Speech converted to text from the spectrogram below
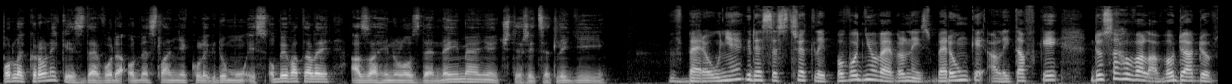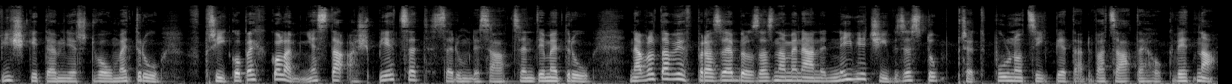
Podle kroniky zde voda odnesla několik domů i s obyvateli a zahynulo zde nejméně 40 lidí. V Berouně, kde se střetly povodňové vlny z Berounky a Litavky, dosahovala voda do výšky téměř dvou metrů, v příkopech kolem města až 570 cm. Na Vltavě v Praze byl zaznamenán největší vzestup před půlnocí 25. května.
